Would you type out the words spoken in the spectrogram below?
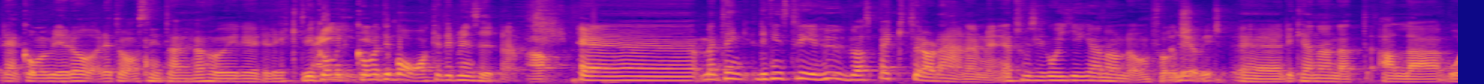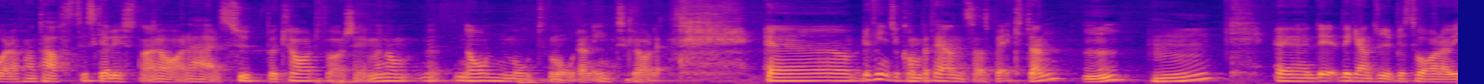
det här kommer bli rörigt avsnitt här, jag hör ju det direkt. Vi kommer komma tillbaka till principerna. Ja. Eh, men tänk, det finns tre huvudaspekter av det här nämligen. Jag tror vi ska gå igenom dem först. Det Eh, det kan hända att alla våra fantastiska lyssnare har det här superklart för sig, men om någon mot förmodan inte skulle ha det. Eh, det finns ju kompetensaspekten. Mm. Eh, det, det kan typiskt vara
